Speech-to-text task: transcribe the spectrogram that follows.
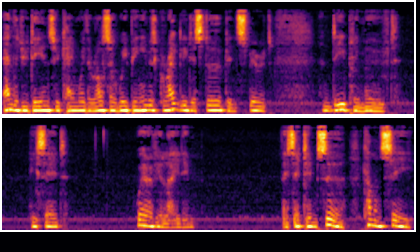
and the Judeans who came with her also weeping, he was greatly disturbed in spirit and deeply moved. He said, Where have you laid him? They said to him, Sir, come and see.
